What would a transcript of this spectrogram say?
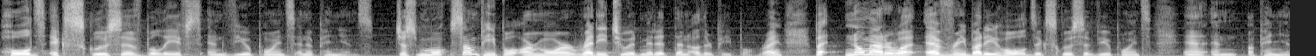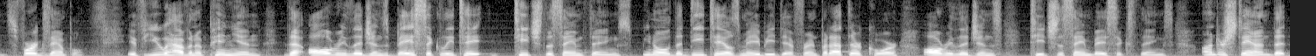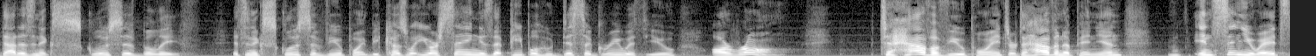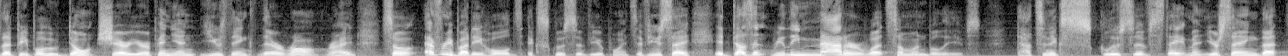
holds exclusive beliefs and viewpoints and opinions. Just more, some people are more ready to admit it than other people, right? But no matter what, everybody holds exclusive viewpoints and, and opinions. For example, if you have an opinion that all religions basically ta- teach the same things, you know, the details may be different, but at their core, all religions teach the same basic things, understand that that is an exclusive belief. It's an exclusive viewpoint because what you are saying is that people who disagree with you are wrong to have a viewpoint or to have an opinion insinuates that people who don't share your opinion, you think they're wrong, right? So everybody holds exclusive viewpoints. If you say, it doesn't really matter what someone believes, that's an exclusive statement. You're saying that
